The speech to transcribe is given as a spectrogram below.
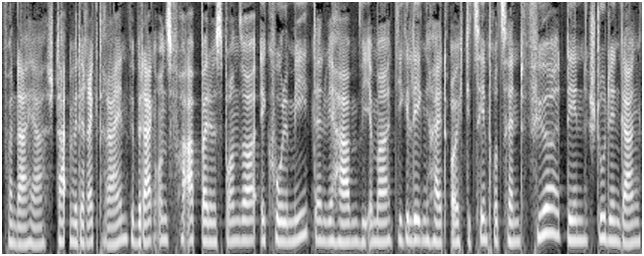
Von daher starten wir direkt rein. Wir bedanken uns vorab bei dem Sponsor Ecodemy, denn wir haben wie immer die Gelegenheit, euch die 10% für den Studiengang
